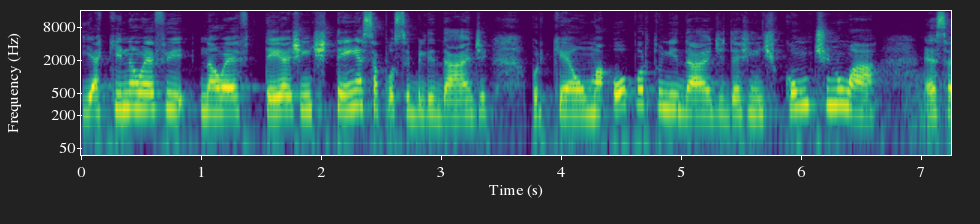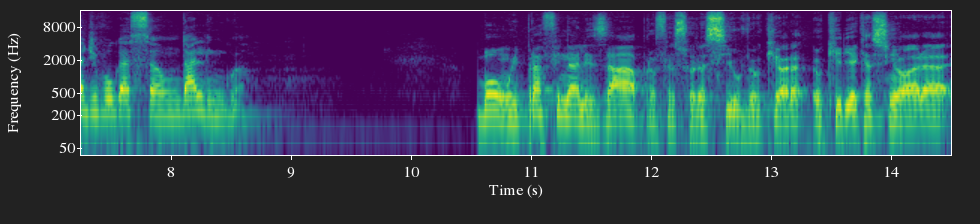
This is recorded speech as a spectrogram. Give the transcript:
E aqui na, UF, na UFT a gente tem essa possibilidade, porque é uma oportunidade de a gente continuar essa divulgação da língua. Bom, e para finalizar, professora Silvia, eu, queria que a senhora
